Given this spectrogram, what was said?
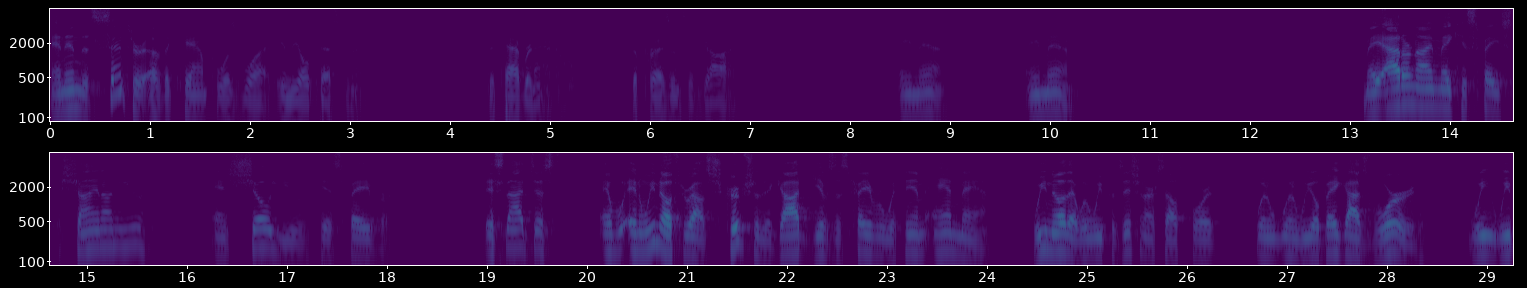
And in the center of the camp was what in the Old Testament? The tabernacle, the presence of God. Amen. Amen. May Adonai make his face shine on you and show you his favor. It's not just, and, and we know throughout Scripture that God gives us favor with him and man. We know that when we position ourselves for it, when, when we obey God's word, we, we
